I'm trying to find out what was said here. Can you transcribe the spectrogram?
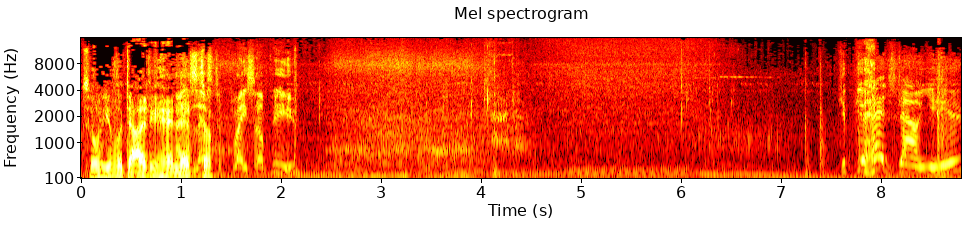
So, hier wird der alte Herr Lester. Keep your heads down, you hear?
